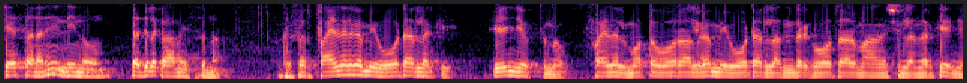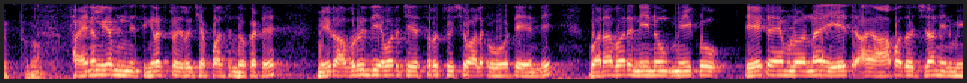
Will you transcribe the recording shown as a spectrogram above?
చేస్తానని నేను ప్రజలకు హామీ ఇస్తున్నా. Okay sir. ఫైనల్గా మీ ఓటర్లకి ఏం చెప్తున్నావు? ఫైనల్ మొత్తం ఓవరాల్గా మీ ఓటర్లు అందరికీ ఓటర్ మనుషులందరికీ ఏం చెప్తున్నావు? ఫైనల్గా నేను సింగరాజ్ ప్రజలకు చెప్పాల్సింది ఒకటే. మీరు అభివృద్ధి ఎవరు చేస్తారో చూసి వాళ్ళకి ఓటేయండి బరాబరి నేను మీకు ఏ టైంలోనైనా ఏ ఆపద వచ్చినా నేను మీ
